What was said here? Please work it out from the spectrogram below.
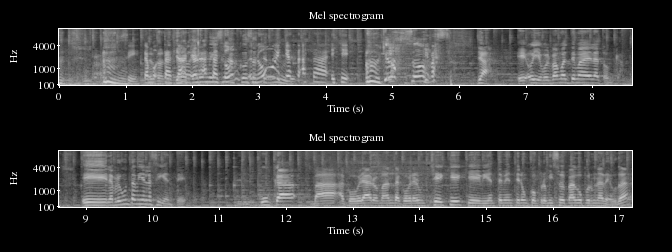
Sí, estamos, hasta dice unas tonto. cosas No, es que hasta, hasta- es que ¿Qué pasó? ¿Qué pasó? Ya, eh, oye, volvamos al tema de la tonca. Eh, la pregunta mía es la siguiente. Cuca va a cobrar o manda a cobrar un cheque que evidentemente era un compromiso de pago por una deuda.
